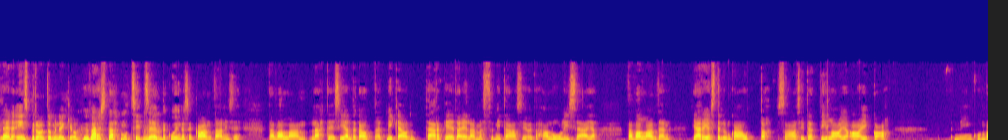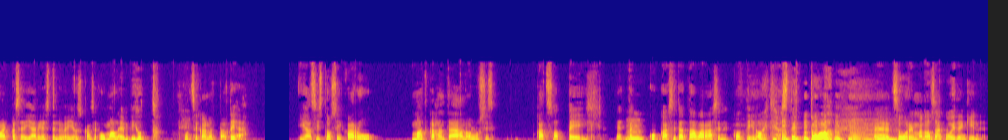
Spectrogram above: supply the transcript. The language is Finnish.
yleinen inspiroituminenkin on hyvästä, mutta sitten mm. se, että kuinka se kantaa, niin se tavallaan lähtee sieltä kautta, että mikä on tärkeää elämässä, mitä asioita haluaa lisää ja tavallaan tämän järjestelyn kautta saa sitä tilaa ja aikaa, niin kuin vaikka se järjestely ei olisikaan se oma lempijuttu, mutta se kannattaa tehdä. Ja siis tosi karu matkahan tämä on ollut siis katsoa peiliin, että mm. kuka sitä tavaraa sinne kotiin oikeasti tuo. Et suurimman osan kuitenkin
